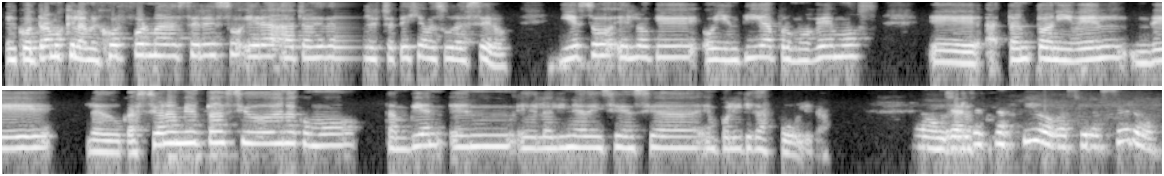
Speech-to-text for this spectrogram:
encontramos que la mejor forma de hacer eso era a través de la estrategia basura cero. Y eso es lo que hoy en día promovemos, tanto a nivel de la educación ambiental ciudadana como también en, la línea de incidencia en políticas públicas. Un gran desafío, basura cero.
